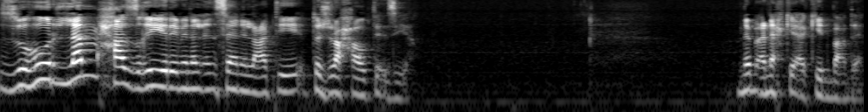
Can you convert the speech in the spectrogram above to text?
ظهور لمحة صغيرة من الإنسان العتيق بتجرحها وبتأذيها. نبقى نحكي أكيد بعدين.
